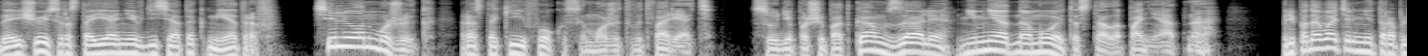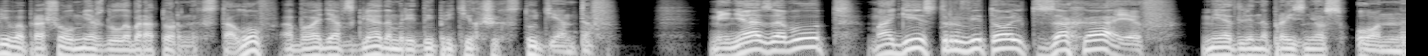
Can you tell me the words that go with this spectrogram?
да еще и с расстояния в десяток метров. Силен мужик, раз такие фокусы может вытворять. Судя по шепоткам в зале, не мне одному это стало понятно. Преподаватель неторопливо прошел между лабораторных столов, обводя взглядом ряды притихших студентов. «Меня зовут магистр Витольд Захаев», — медленно произнес он.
